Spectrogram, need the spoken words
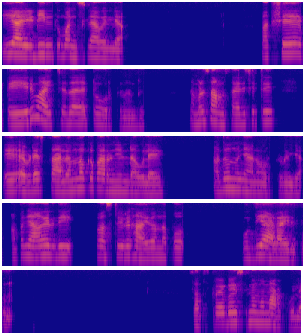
ഈ ഐ ഡി എനിക്ക് മനസ്സിലാവില്ല. പക്ഷേ പേര് വായിച്ചതായിട്ട് ഓർക്കുന്നുണ്ട്. നമ്മൾ സംസാരിച്ചിട്ട് എവിടെ സ്ഥലം എന്നൊക്കെ പറഞ്ഞിട്ടുണ്ടാവൂലേ അതൊന്നും ഞാൻ ഓർക്കുന്നില്ല അപ്പം ഞാൻ കരുതി ഫസ്റ്റ് ഒരു ഹായ് വന്നപ്പോൾ പുതിയ ആളായിരിക്കും. സബ്സ്ക്രൈബേഴ്സിനൊന്നും മറക്കൂല.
